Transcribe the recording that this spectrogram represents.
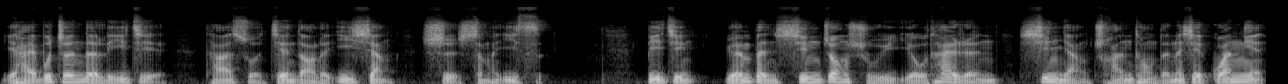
也还不真的理解他所见到的异象是什么意思。毕竟，原本心中属于犹太人信仰传统的那些观念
